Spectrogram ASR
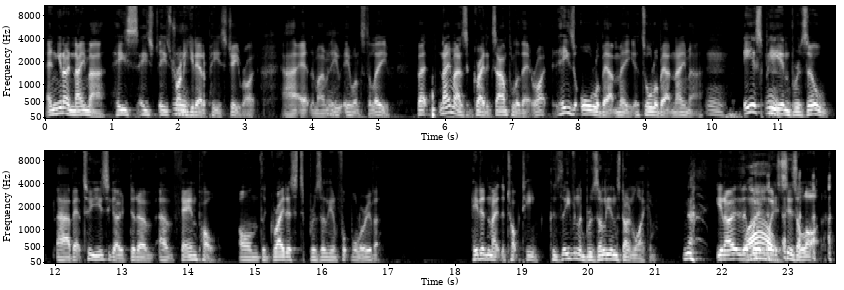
And you know, Neymar, he's he's he's trying to get out of PSG, right? Uh, at the moment, he, he wants to leave. But Neymar's a great example of that, right? He's all about me. It's all about Neymar. E ESPN Brazil uh, about two years ago did a, a fan poll on the greatest Brazilian footballer ever. He didn't make the top ten because even the Brazilians don't like him. No, You know, that Wow. which says a lot.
